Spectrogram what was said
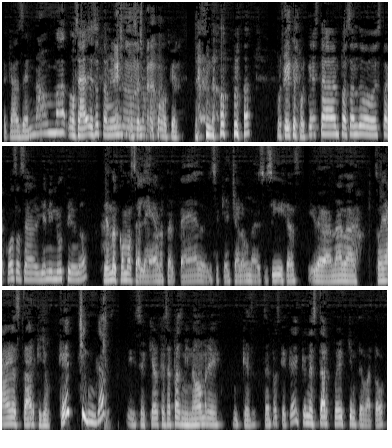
Te quedas de no ma, o sea, eso también Eso no escena fue como que no ma, porque dije, ¿por qué están pasando esta cosa? O sea, bien inútil, ¿no? Viendo cómo celebra el pedo y se quiere echar a una de sus hijas y de la nada soy Arya Stark y yo, ¿qué chingados? Y dice, quiero que sepas mi nombre Y que sepas que, ¿qué? que un Stark fue quien te mató.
